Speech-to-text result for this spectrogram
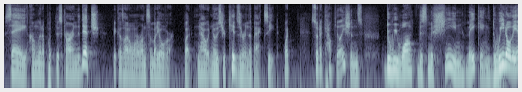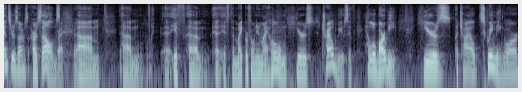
say, I'm going to put this car in the ditch because I don't want to run somebody over, but now it knows your kids are in the back seat? What sort of calculations do we want this machine making? Do we know the answers our, ourselves? Right, right. Um, um, uh, if um, uh, if the microphone in my home hears child abuse, if Hello Barbie hears a child screaming, or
